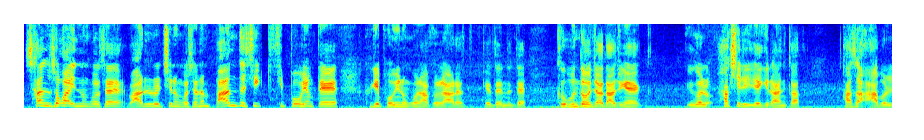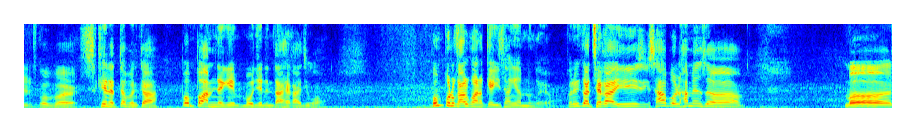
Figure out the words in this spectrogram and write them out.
산소가 있는 곳에 와류를 치는 곳에는 반드시 기포 형태의 그게 보이는구나 그걸 알았게 됐는데 그분도 이제 나중에 이걸 확실히 얘기를 하니까 가서 압을 그뭐 스캔에 떠보니까 펌프 압력이 모자른다 해가지고 펌프를 갈고 하는 게 이상이 없는 거예요. 그러니까 제가 이 사업을 하면서 뭐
